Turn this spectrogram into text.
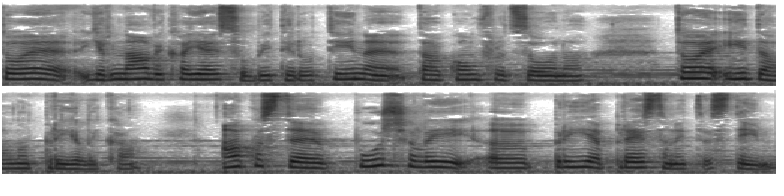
To je, jer navika jesu biti rutine, ta komfort zona. To je idealna prilika. Ako ste pušili prije, prestanite s tim.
